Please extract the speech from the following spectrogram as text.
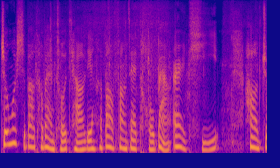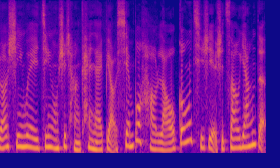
中国时报头版头条，联合报放在头版二题。好，主要是因为金融市场看来表现不好，劳工其实也是遭殃的。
